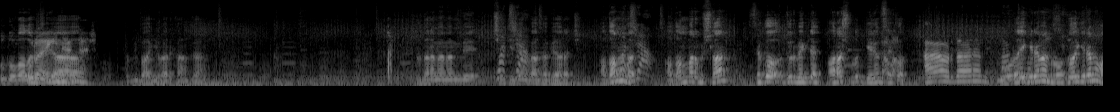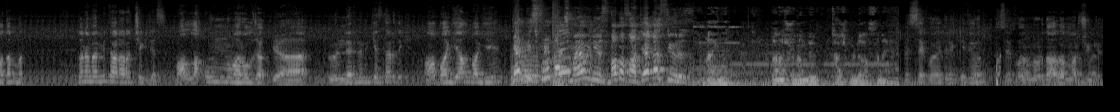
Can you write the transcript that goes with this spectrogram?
Bu dolu olabilir Buraya ya. inerler. Bir buggy var kanka. Buradan hemen ben bir çekeceğim kanka bir araç. Adam mı var? Adam varmış lan. Seko dur bekle. Araç bulup geliyorum Seko. Aa orada var abi. Oraya giremem, Rozo'ya giremem adam var. Buradan hemen bir tane araç çekeceğiz. Vallahi 10 numara olacak ya. Önlerini bir keserdik. Aa buggy al buggy'yi. Gel biz full kaçmaya oynuyoruz. Baba Fatih'e kasıyoruz. Aynen. Bana şuradan bir taş bulu alsana ya. Ve Seko'ya direkt gidiyorum. Seko'nun orada adam var çünkü.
